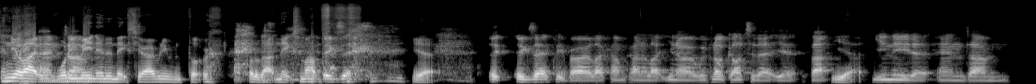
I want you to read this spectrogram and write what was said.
And you're like, and, what do you um, mean end of next year? I haven't even thought, what about next month? exactly. yeah. Exactly, bro. Like I'm kind of like, you know, we've not got to that yet, but yeah, you need it, and um,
